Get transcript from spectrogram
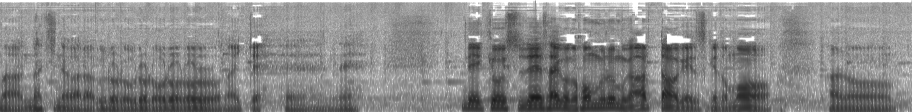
まあ泣きながらうろろうろろうろろうろろ泣いて、えーね。で、教室で最後のホームルームがあったわけですけども、あのー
